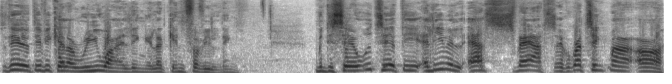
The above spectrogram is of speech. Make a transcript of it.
Så det er jo det, vi kalder rewilding eller genforvildning. Men det ser jo ud til, at det alligevel er svært, så jeg kunne godt tænke mig at,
